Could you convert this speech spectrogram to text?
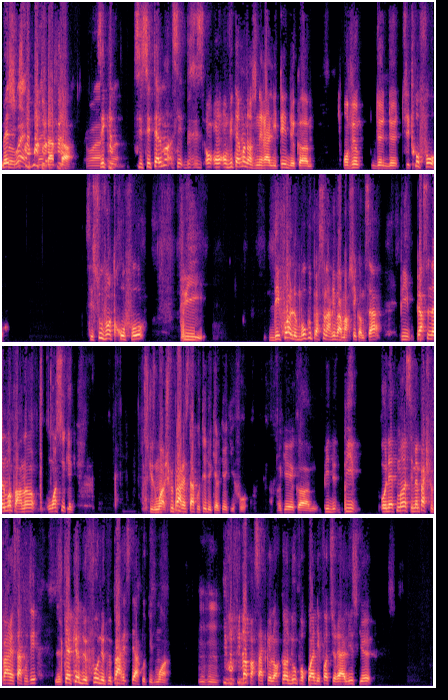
Mais Ouais, je, je comprends mais- ton affaire. Ouais, C'est que- ouais. c'est tellement, on- on vit tellement dans une réalité de comme, on veut, de, de, c'est trop faux. C'est souvent trop faux. Puis, des fois, le, beaucoup de personnes arrivent à marcher comme ça. Puis, personnellement parlant, moi, c'est que, excuse-moi, je peux pas rester à côté de quelqu'un qui est faux. OK? Comme, puis, puis, honnêtement, c'est même pas que je peux pas rester à côté. Quelqu'un de faux ne peut pas rester à côté de moi Mhm. ils vont finir par sacrer leur camp. D'où pourquoi des fois tu réalises que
